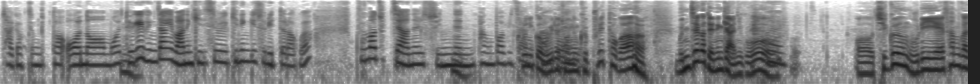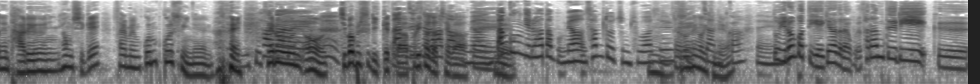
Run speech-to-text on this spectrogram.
자격증부터 언어 뭐 되게 굉장히 많은 기술 기능 기술이 있더라고요. 굶어 죽지 않을 수 있는 방법이지 그러니까 않을까? 오히려 네. 저는 그 프리터가 문제가 되는 게 아니고 네. 어, 지금 우리의 삶과는 다른 형식의 삶을 꿈꿀 수 있는 하나의 하나의 새로운 어, 직업일 수도 있겠다. 프리터 자체가. 네. 딴국 일을 하다 보면 삶도 좀 좋아질 음, 수 그런 생각이 있지 드네요. 않을까? 네. 또 이런 것도 얘기하더라고요. 사람들이 그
